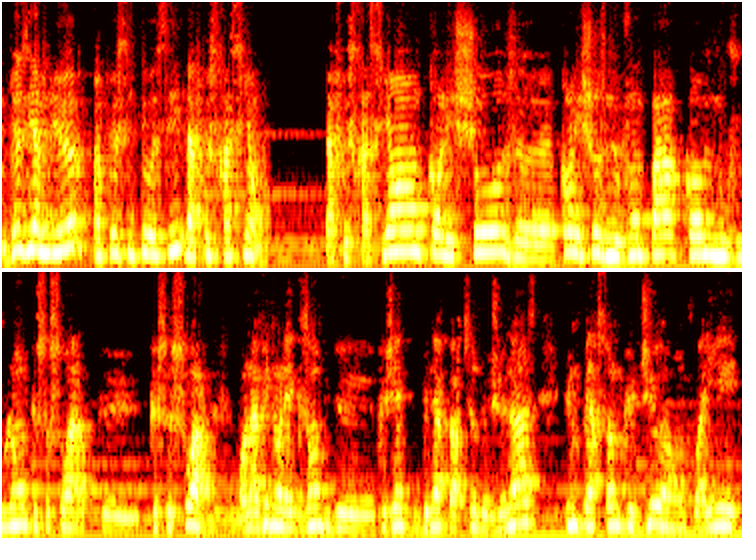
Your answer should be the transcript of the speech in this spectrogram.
deuxième lieu, on peut citer aussi la frustration. La frustration quand les choses euh, quand les choses ne vont pas comme nous voulons que ce soit que, ce soit. On a vu dans l'exemple que j'ai donné à partir de Jonas, une personne que Dieu a envoyée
